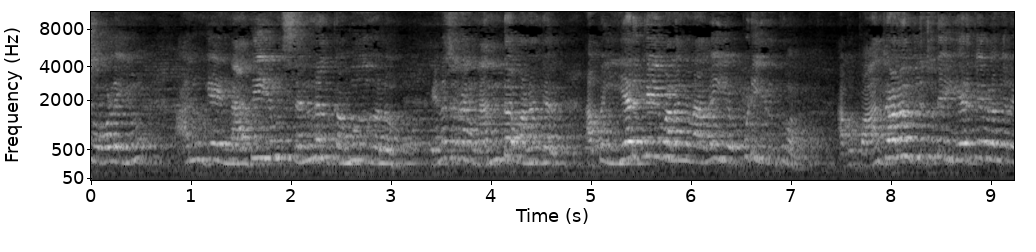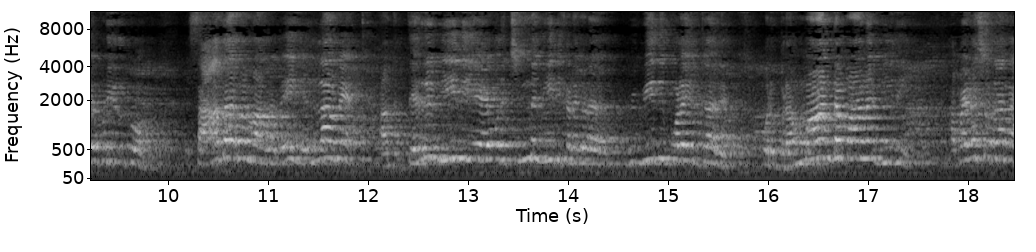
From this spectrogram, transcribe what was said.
சோலையும் அங்கே நதியும் சென்னல் கமுகுகளும். என்ன சொல்றாங்க? நந்த வனங்கள். அப்ப இயற்கை வளங்களாவே எப்படி இருக்கும்? அப்ப பாஞ்சாலம் குறிச்சுடைய இயற்கை வளங்கள் எப்படி இருக்கும்? சாதாரணமாகவே எல்லாமே அந்த தெரு வீதியே ஒரு சின்ன வீதி கிடைக்கிற வீதி போல இருக்காது. ஒரு பிரம்மாண்டமான வீதி. அப்ப என்ன சொல்றாங்க?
